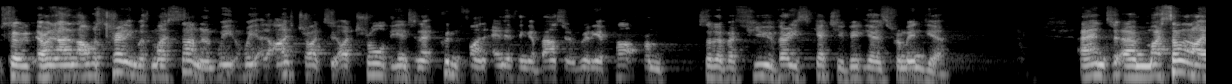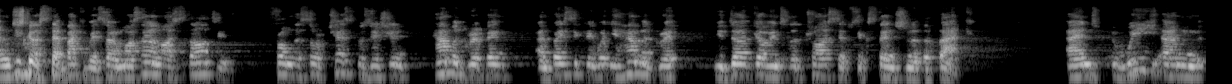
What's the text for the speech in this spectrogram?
so and I was training with my son, and we, we I tried to I trawled the internet, couldn't find anything about it really, apart from sort of a few very sketchy videos from India. And um, my son and I, I'm just going to step back a bit. So my son and I started from the sort of chest position, hammer gripping, and basically when you hammer grip, you don't go into the triceps extension at the back. And we um,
